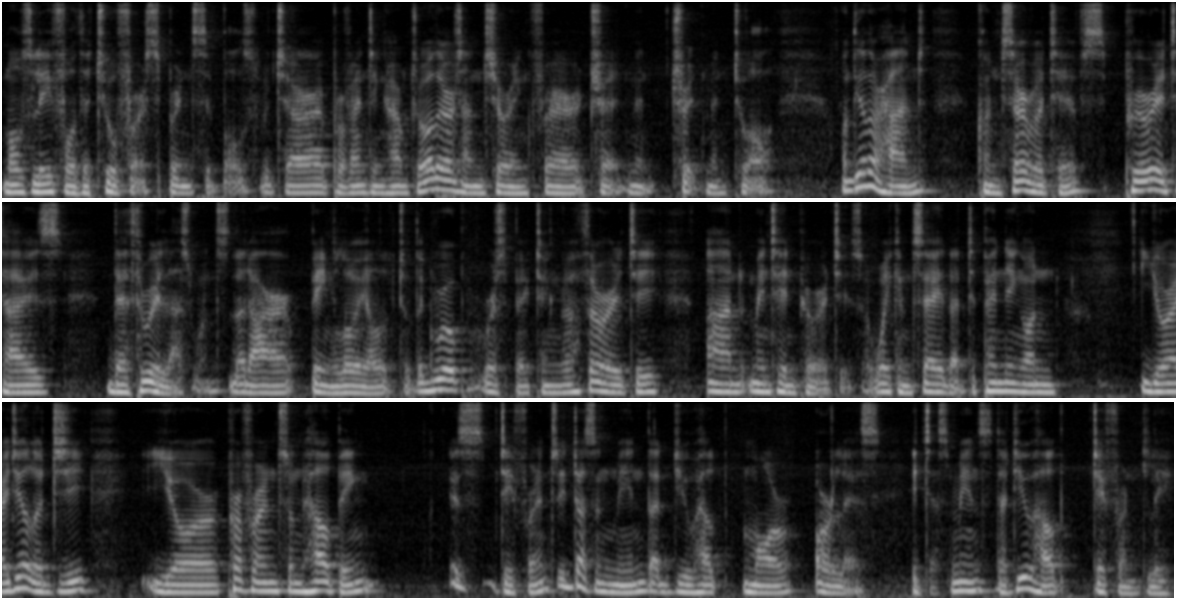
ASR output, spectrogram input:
mostly for the two first principles, which are preventing harm to others and ensuring fair treatment, treatment to all. On the other hand, conservatives prioritize the three last ones that are being loyal to the group, respecting authority, and maintain purity. So we can say that depending on your ideology, your preference on helping is different. It doesn't mean that you help more or less, it just means that you help differently.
